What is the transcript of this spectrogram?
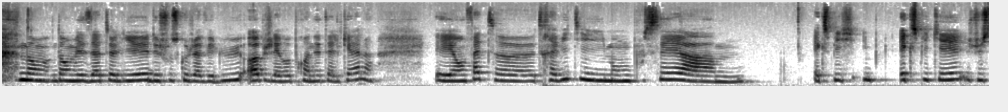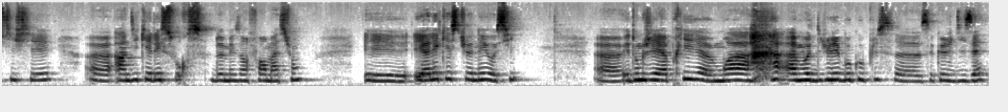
dans, mes ateliers, des choses que j'avais lues, hop, je les reprenais telles quelles. Et en fait, très vite, ils m'ont poussé à expliquer, justifier, euh, indiquer les sources de mes informations et, à les questionner aussi. Euh, et donc j'ai appris, euh, moi, à moduler beaucoup plus ce que je disais.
